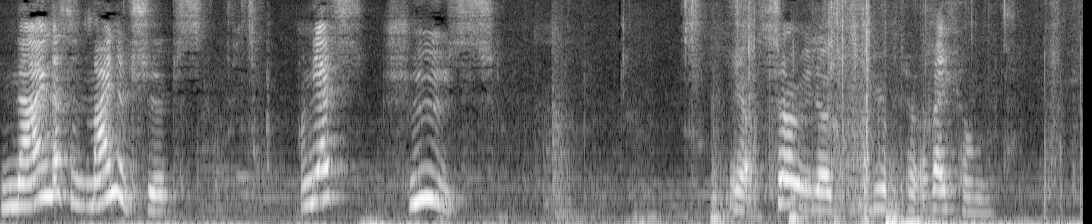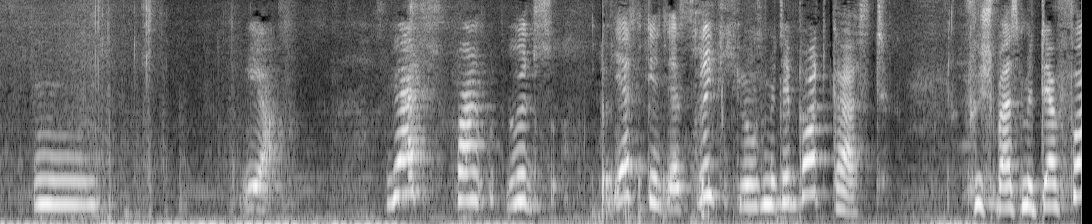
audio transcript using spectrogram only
Nein, das sind meine Chips. Und jetzt tschüss. Ja, sorry Leute für die Unterbrechung. Mm, ja. Jetzt, fang, wird's, jetzt geht's erst richtig los mit dem Podcast. Viel Spaß mit der Folge.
